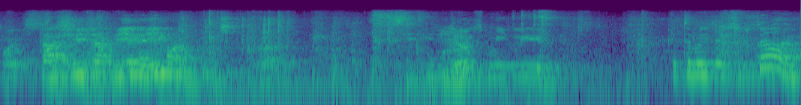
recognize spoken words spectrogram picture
Pode Tá cheio de abelha aí, mano. Deus me livre. Eu também tô escutando.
